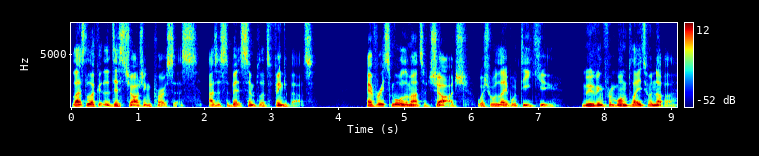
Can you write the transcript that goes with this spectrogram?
Let's look at the discharging process, as it's a bit simpler to think about. Every small amount of charge, which we'll label dq, moving from one plate to another,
